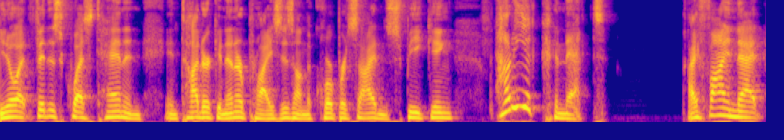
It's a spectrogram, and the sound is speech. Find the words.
You know, at Fitness Quest 10 and in Todd Durkin Enterprises on the corporate side and speaking, how do you connect? I find that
